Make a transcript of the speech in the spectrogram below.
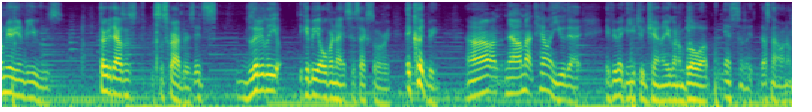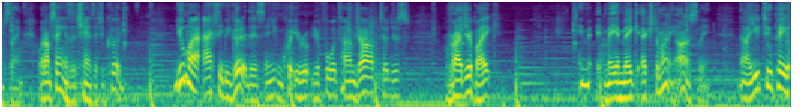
one million views, thirty thousand subscribers. It's literally it could be an overnight success story. It could be. Now, now I'm not telling you that if you make a YouTube channel, you're gonna blow up instantly. That's not what I'm saying. What I'm saying is a chance that you could. You might actually be good at this, and you can quit your your full time job to just ride your bike and, may make extra money, honestly. Now, YouTube pays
